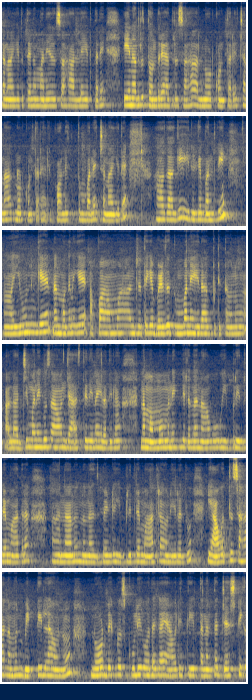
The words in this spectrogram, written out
ಚೆನ್ನಾಗಿರುತ್ತೆ. ನಮ್ಮ ಮನೆಯವರು ಸಹ ಅಲ್ಲೇ ಇರ್ತಾರೆ. ಏನಾದರೂ ತೊಂದರೆ ಆದರೂ ಸಹ ಅಲ್ಲಿ ನೋಡ್ಕೊಳ್ತಾರೆ ಚೆನ್ನಾಗಿ ನೋಡ್ಕೊಳ್ತಾರೆ ಅಲ್ಲಿ ಕಾಲೇಜ್ ತುಂಬಾ ಚೆನ್ನಾಗಿದೆ. ಹಾಗಾಗಿ ಇಲ್ಲಿಗೆ ಬಂದ್ವಿ. ಇವನಿಗೆ ನನ್ನ ಮಗನಿಗೆ ಅಪ್ಪ, ಅಮ್ಮ ಜೊತೆಗೆ ಬೆಳೆದು ತುಂಬಾ ಇದಾಗ್ಬಿಟ್ಟಿತ್ತು ಅವನು. ಅಲ್ಲಿ ಅಜ್ಜಿ ಮನೆಗೂ ಸಹ ಅವನು ಜಾಸ್ತಿ ದಿನ ಇರೋದಿಲ್ಲ. ನಮ್ಮ ಅಮ್ಮ ಮನೆಗೂ ಇರಲ್ಲ, ನಾವು ಇಬ್ಬರಿದ್ರೆ ಮಾತ್ರ. ನಾನು, ನನ್ನ ಹಸ್ಬೆಂಡು ಇಬ್ಬರಿದ್ರೆ ಮಾತ್ರ ಅವನು ಇರೋದು. ಯಾವತ್ತೂ ಸಹ ನಮ್ಮನ್ನು ಬಿಟ್ಟಿಲ್ಲ ಅವನು. ನೋಡಬೇಕು ಸ್ಕೂಲಿಗೆ ಹೋದಾಗ ಯಾವ ರೀತಿ ಇರ್ತಾನಂತ. ಜಸ್ಟ್ ಈಗ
